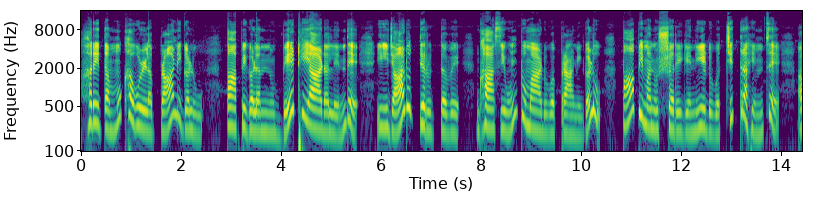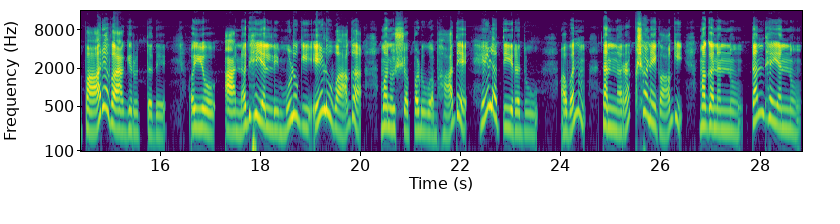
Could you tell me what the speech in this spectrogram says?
ಹರಿತ ಮುಖವುಳ್ಳ ಪ್ರಾಣಿಗಳು ಪಾಪಿಗಳನ್ನು ಭೇಟಿಯಾಡಲೆಂದೇ ಈಜಾಡುತ್ತಿರುತ್ತವೆ. ಘಾಸಿ ಉಂಟು ಮಾಡುವ ಪ್ರಾಣಿಗಳು ಪಾಪಿ ಮನುಷ್ಯರಿಗೆ ನೀಡುವ ಚಿತ್ರಹಿಂಸೆ ಅಪಾರವಾಗಿರುತ್ತದೆ. ಅಯ್ಯೋ, ಆ ನದಿಯಲ್ಲಿ ಮುಳುಗಿ ಏಳುವಾಗ ಮನುಷ್ಯ ಪಡುವ ಬಾಧೆ ಹೇಳತೀರದು. ಅವನು ತನ್ನ ರಕ್ಷಣೆಗಾಗಿ ಮಗನನ್ನು, ತಂದೆಯನ್ನು,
